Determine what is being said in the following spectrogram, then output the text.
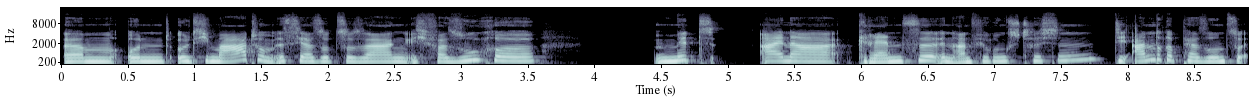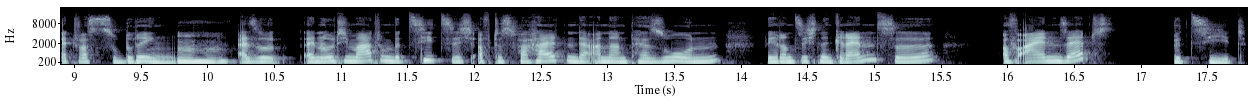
Ähm, und Ultimatum ist ja sozusagen, ich versuche mit einer Grenze, in Anführungsstrichen, die andere Person zu etwas zu bringen. Mhm. Also ein Ultimatum bezieht sich auf das Verhalten der anderen Person, während sich eine Grenze auf einen selbst bezieht.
